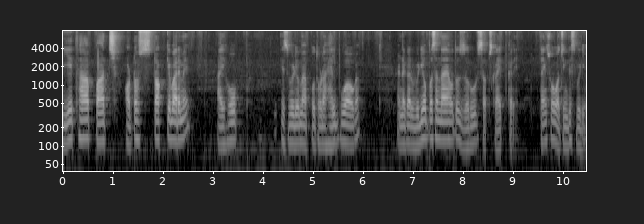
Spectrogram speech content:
ये था पाँच ऑटो स्टॉक के बारे में। आई होप इस वीडियो में आपको थोड़ा हेल्प हुआ होगा। एंड अगर वीडियो पसंद आया हो तो ज़रूर सब्सक्राइब करें। Thanks for watching this video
